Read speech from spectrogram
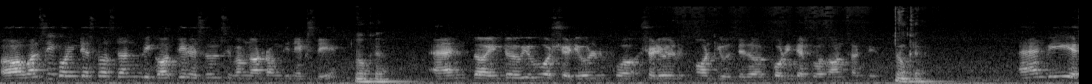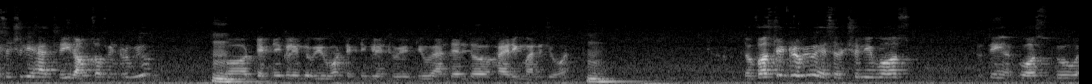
Uh, once the coding test was done, we got the results, if I'm not wrong, the next day. Okay. And the interview was scheduled for scheduled on Tuesday. The coding test was on Sunday. Okay. And we essentially had three rounds of interview. Hmm. Uh, technical interview one, technical interview two, and then the hiring manager one. Hmm. The first interview essentially was was to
